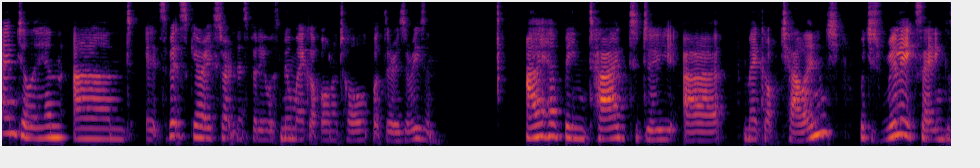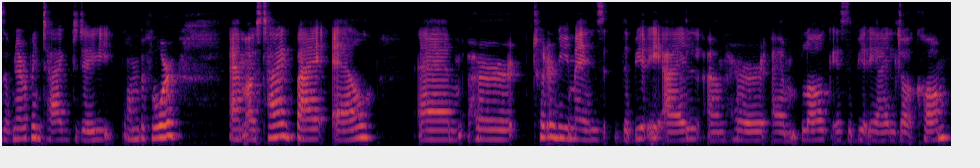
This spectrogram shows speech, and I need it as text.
I'm Gillian and it's a bit scary starting this video with no makeup on at all, but there is a reason. I have been tagged to do a makeup challenge, which is really exciting because I've never been tagged to do one before. Um, I was tagged by El. Um, her Twitter name is The Beauty Isle and her um, blog is thebeautyisle.com.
